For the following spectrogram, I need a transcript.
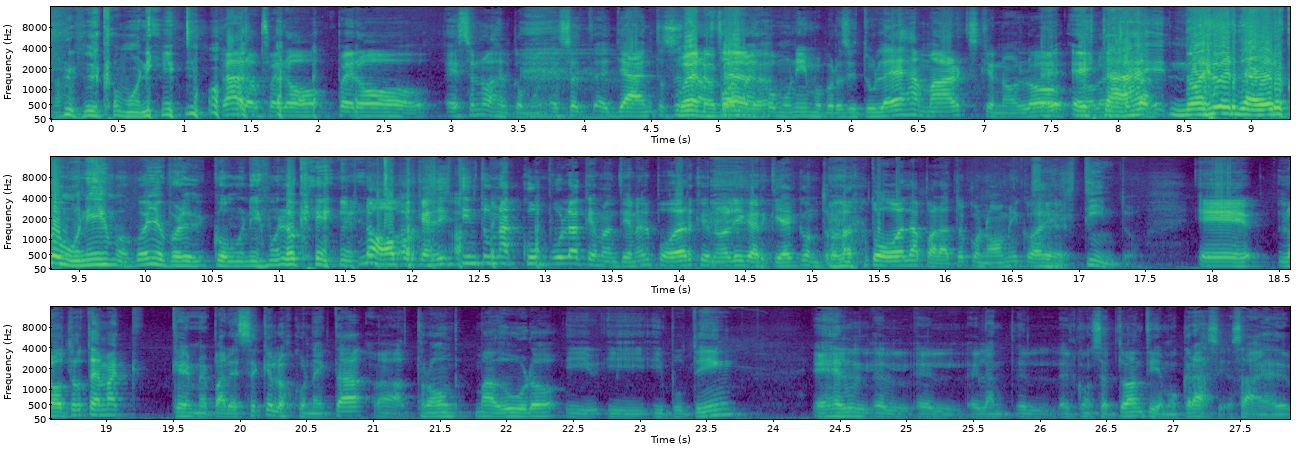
el comunismo. Claro, pero, pero eso no es el comunismo. Eso ya entonces Bueno, transforma claro. el comunismo. Pero si tú lees a Marx, que no lo. Eh, no lo es verdadero comunismo, coño, pero el comunismo es lo que. No, porque es distinto una cúpula que mantiene el poder que una oligarquía que controla todo el aparato económico. Sí. Es distinto. Eh, lo otro tema que me parece que los conecta a Trump, Maduro y, y- y Putin es el, el- el- el concepto de antidemocracia. ¿sabes?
